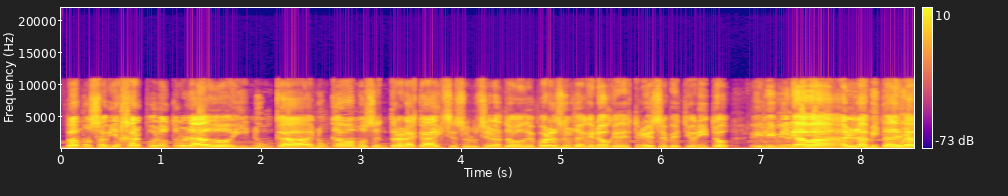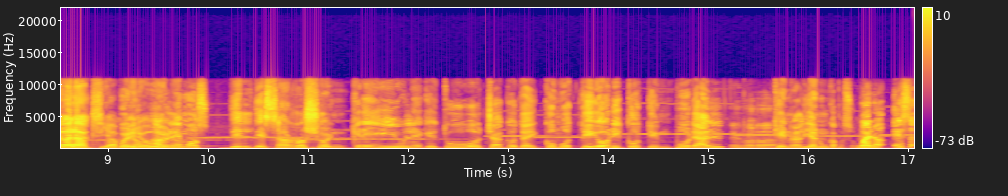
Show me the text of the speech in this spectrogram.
vamos a viajar por otro lado y nunca, nunca vamos a entrar acá y se soluciona todo. Después resulta que no, que destruye ese meteorito, eliminaba a la mitad de la galaxia. Bueno, pero bueno. hablemos del desarrollo increíble que tuvo Chakotay como teórico temporal, Es verdad. que en realidad nunca pasó. Bueno, eso,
